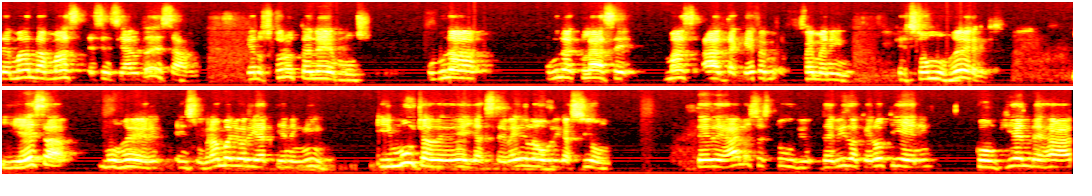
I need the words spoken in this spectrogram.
demandas más esenciales, ustedes saben, que nosotros tenemos una, una clase más alta que es femenina, que son mujeres. Y esas mujeres, en su gran mayoría, tienen hijos y muchas de ellas se ven en la obligación de dejar los estudios debido a que no tienen con quién dejar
